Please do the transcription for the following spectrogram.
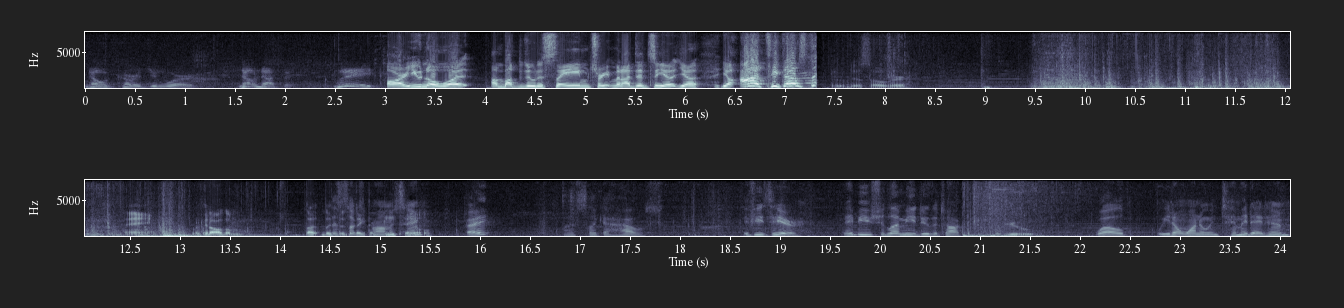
no encouraging words, no nothing. Leave. All right, you know what? I'm about to do the same treatment I did to your your, your auntie downstairs. Do this over. Dang, look at all them. Look, look This at looks like the promising. detail. Right? That's like a house. If he's here, maybe you should let me do the talking. You. Well, we don't want to intimidate him.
